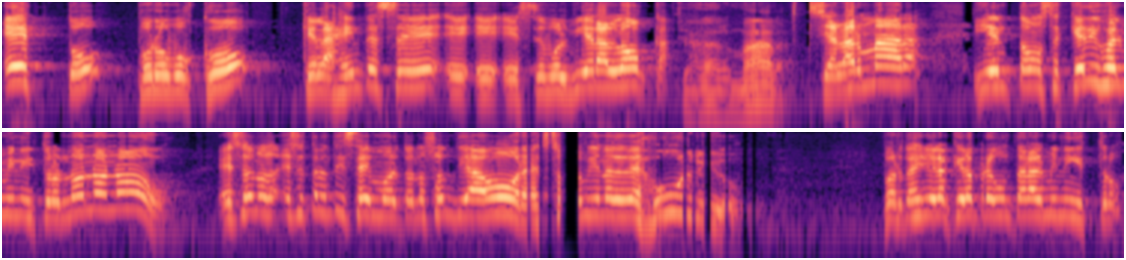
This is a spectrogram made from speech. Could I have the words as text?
Esto provocó que la gente se, eh, eh, eh, se volviera loca. Se alarmara. Se alarmara. Y entonces, ¿qué dijo el ministro? No, no, no. Eso no esos 36 muertos no son de ahora. Eso viene desde julio. Por entonces yo le quiero preguntar al ministro,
